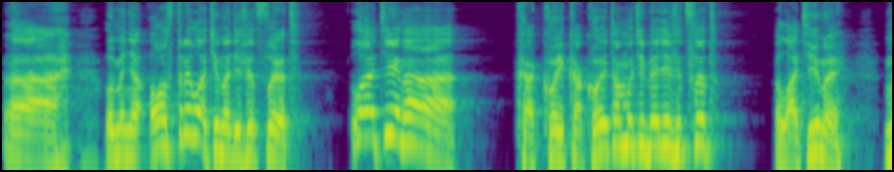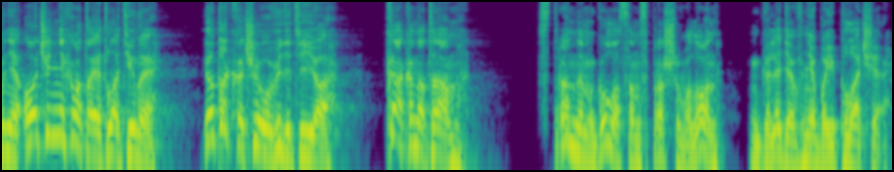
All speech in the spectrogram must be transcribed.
а у меня острый латинодефицит! Латина! Какой-какой там у тебя дефицит? Латины! Мне очень не хватает латины! Я так хочу увидеть её! Как она там?» Странным голосом спрашивал он, глядя в небо и плача.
